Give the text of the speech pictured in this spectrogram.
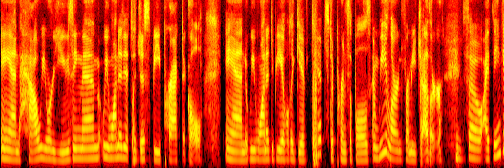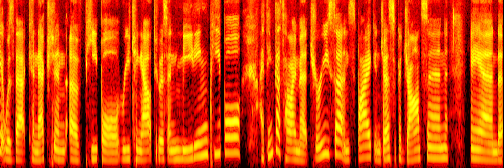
and how we were using them. We wanted it to just be practical and we wanted to be able to give tips to principals and we learned from each other. Mm-hmm. So I think it was that connection of people reaching out to us and meeting people. I think that's how I met Teresa and Spike and Jessica Johnson and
